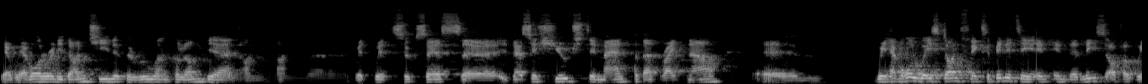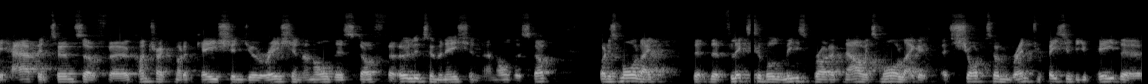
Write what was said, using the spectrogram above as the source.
yeah, we have already done Chile, Peru, and Colombia, and on, on uh, with with success. Uh, there's a huge demand for that right now. Um, we have always done flexibility in, in, the lease offer we have in terms of uh, contract modification, duration, and all this stuff, uh, early termination, and all this stuff. But it's more like the, the flexible lease product now. It's more like a, a short-term rent. You basically you pay the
